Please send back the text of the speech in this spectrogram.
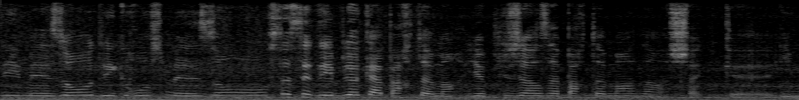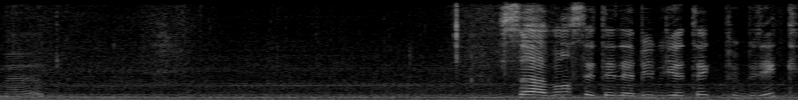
Des maisons, des grosses maisons. Ça, c'est des blocs appartements. Il y a plusieurs appartements dans chaque euh, immeuble. Ça, avant, c'était la bibliothèque publique.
